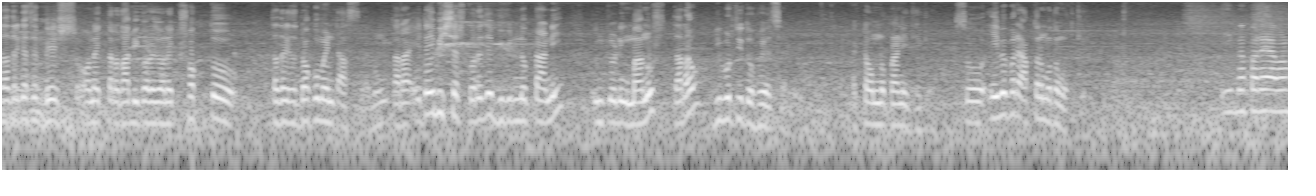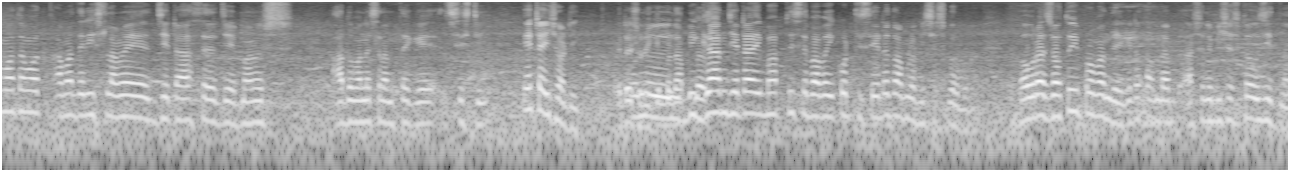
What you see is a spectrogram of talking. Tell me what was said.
তাদের কাছে বেশ অনেক তারা দাবি করে যে অনেক শক্ত তাদের কাছে ডকুমেন্ট আছে এবং তারা এটাই বিশ্বাস করে যে বিভিন্ন প্রাণী ইনক্লুডিং মানুষ তারাও বিবর্তিত হয়েছে একটা অন্য প্রাণী থেকে। সো এই ব্যাপারে আপনার মতামত কি? এই ব্যাপারে আমার মতামত আমাদের ইসলামে যেটা আছে যে মানুষ আদম আলাইসালাম থেকে সৃষ্টি এটাই সঠিক। বিজ্ঞান যেটাই ভাবতেছে বাবাই করতেছে এটা তো আমরা বিশ্বাস করব না। বা ওরা যতই প্রমাণ দেয় এটা তো আমরা আসলে বিশ্বাস করা উচিত না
